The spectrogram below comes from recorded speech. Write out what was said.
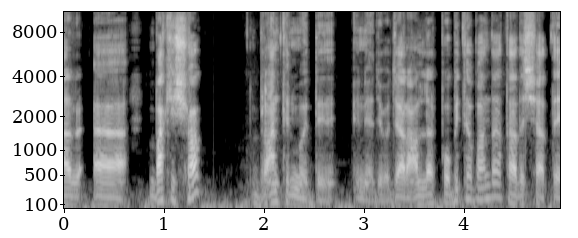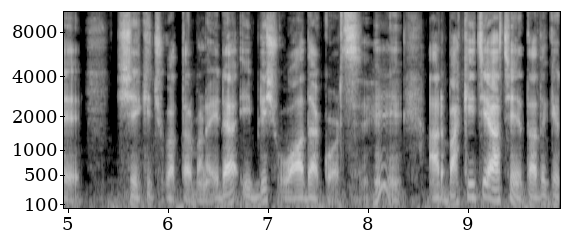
আর বাকি সব ভ্রান্তির মধ্যে নিয়ে যাবে। যারা আল্লাহর পবিত্র বান্দা, তাদের সাথে সে কিছু করতে পারবে না। এটা ইবলিশ ওয়াদা করছে হ্যাঁ? আর বাকি যে আছে, তাদেরকে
